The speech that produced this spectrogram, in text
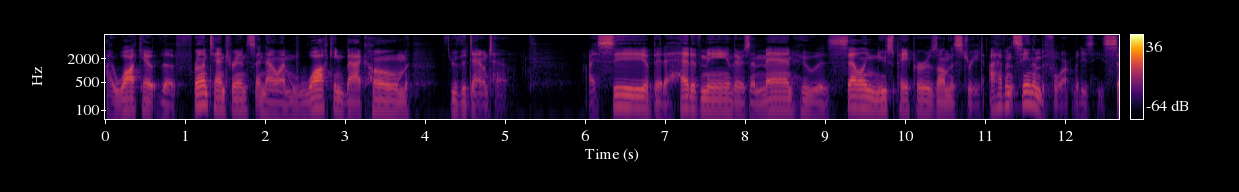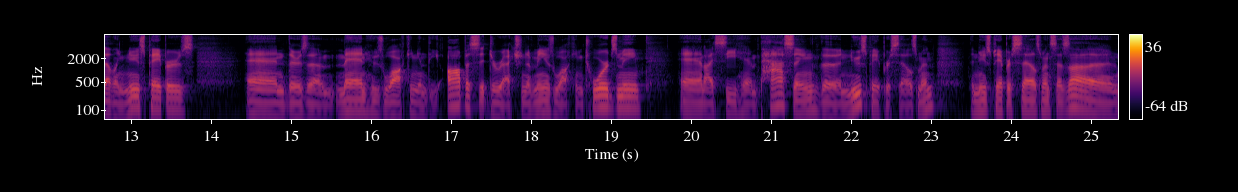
I walk out the front entrance, and now I'm walking back home through the downtown. I see a bit ahead of me, there's a man who is selling newspapers on the street. I haven't seen him before, but he's, he's selling newspapers. And there's a man who's walking in the opposite direction of me, is walking towards me. And I see him passing the newspaper salesman the newspaper salesman says, uh,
